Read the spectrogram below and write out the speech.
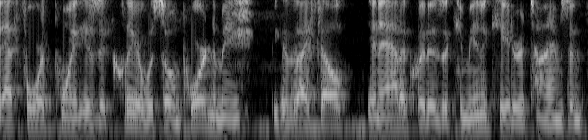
that fourth point is it clear was so important to me because I felt inadequate as a communicator at times, and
